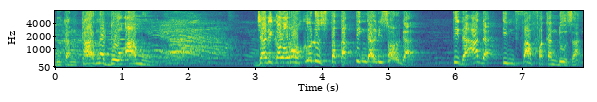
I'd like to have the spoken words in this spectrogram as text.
Bukan karena doamu. Jadi kalau Roh Kudus tetap tinggal di sorga, tidak ada insaf akan dosa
